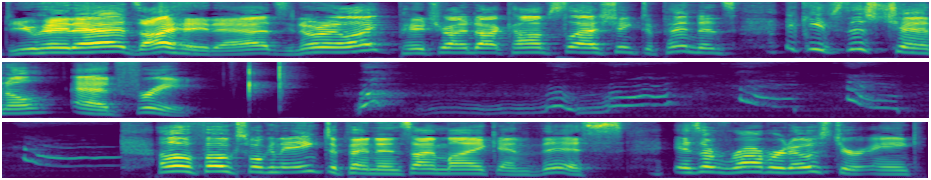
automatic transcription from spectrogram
Do you hate ads? I hate ads. You know what I like? Patreon.com slash Inkdependence. It keeps this channel ad-free. Hello, folks. Welcome to Ink Inkdependence. I'm Mike, and this is a Robert Oster ink.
